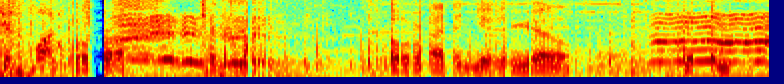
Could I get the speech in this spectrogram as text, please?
Shoot the ball. Shoot the ball. Alright, give it a go.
